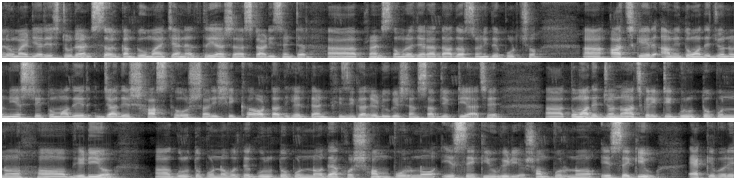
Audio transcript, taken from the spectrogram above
Hello my dear students welcome to my channel Triyasha study centre friends তোমরা যারা দ্বাদশ শ্রেণীতে পড়ছো আজকের আমি তোমাদের জন্য নিয়ে এসেছি তোমাদের যাদের স্বাস্থ্য ও শারীর শিক্ষা, অর্থাৎ হেলথ অ্যান্ড ফিজিক্যাল এডুকেশন সাবজেক্টটি আছে তোমাদের জন্য আজকের একটি গুরুত্বপূর্ণ ভিডিও গুরুত্বপূর্ণ বলতে গুরুত্বপূর্ণ দেখো সম্পূর্ণ এসএ কিউ ভিডিও সম্পূর্ণ এসএ কিউ একেবারে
